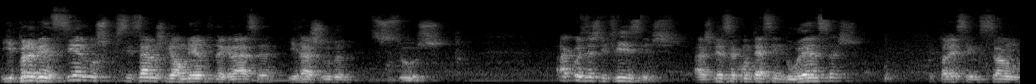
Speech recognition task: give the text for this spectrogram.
E para vencermos precisamos realmente da graça e da ajuda de Jesus. Há coisas difíceis. Às vezes acontecem doenças, parecem que são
